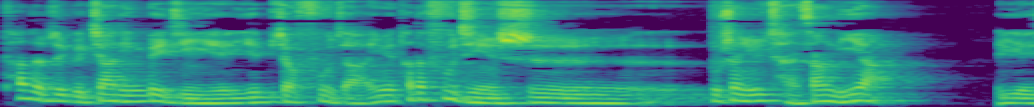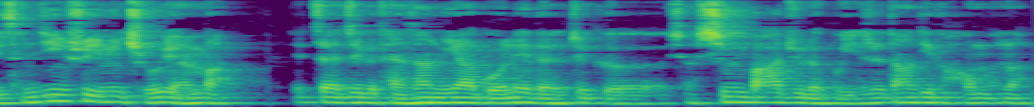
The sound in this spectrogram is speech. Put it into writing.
他的这个家庭背景也也比较复杂，因为他的父亲是出生于坦桑尼亚，也曾经是一名球员吧。在这个坦桑尼亚国内的这个像辛巴俱乐部也是当地的豪门了，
